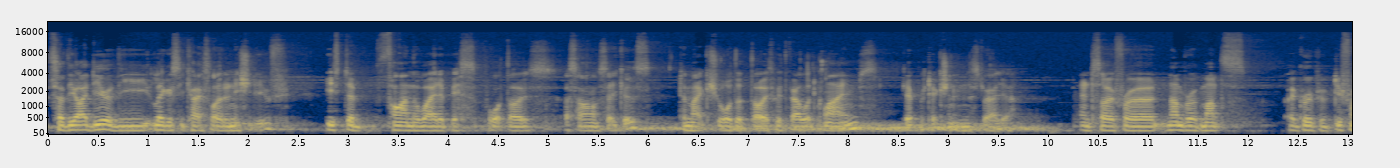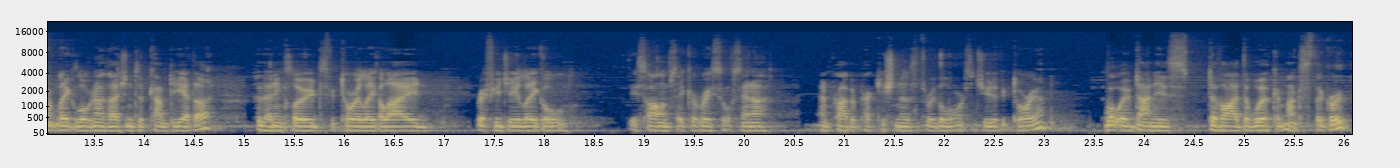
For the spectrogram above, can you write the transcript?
So the idea of the Legacy Caseload Initiative is to find the way to best support those asylum seekers to make sure that those with valid claims get protection in Australia. And so, for a number of months, a group of different legal organisations have come together. So, that includes Victoria Legal Aid, Refugee Legal, the Asylum Seeker Resource Centre, and private practitioners through the Law Institute of Victoria. What we've done is divide the work amongst the group.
